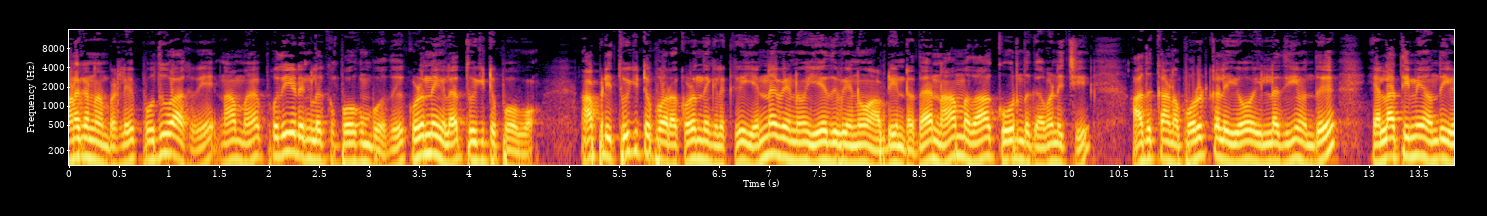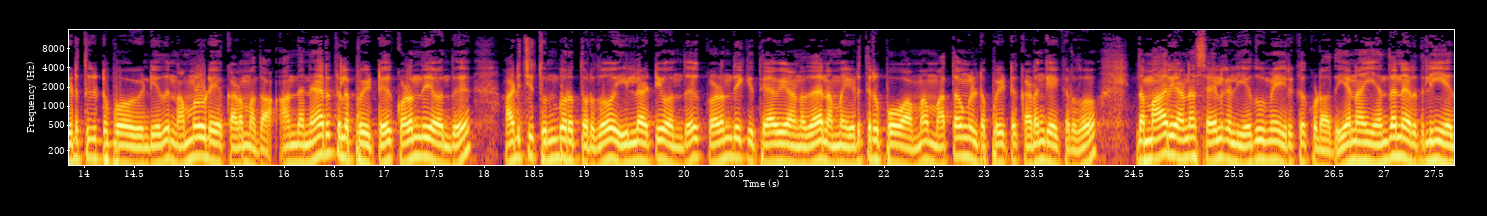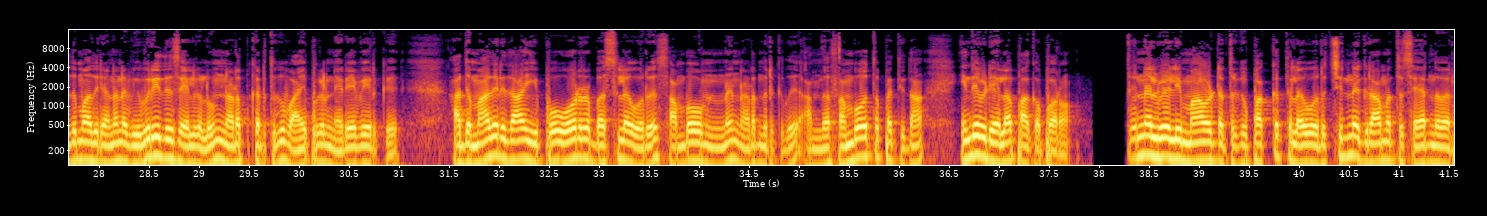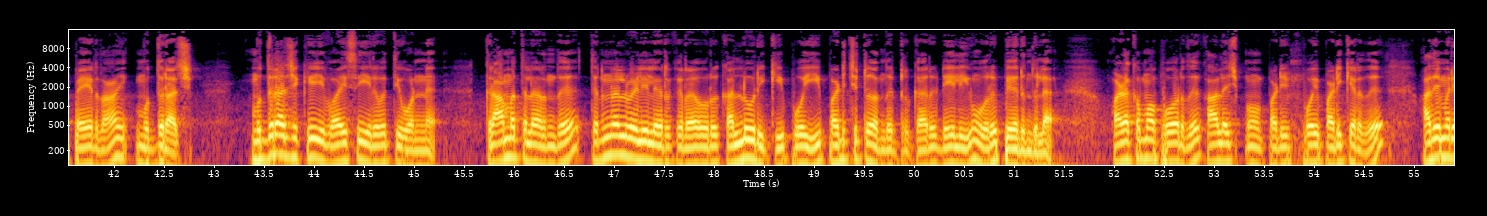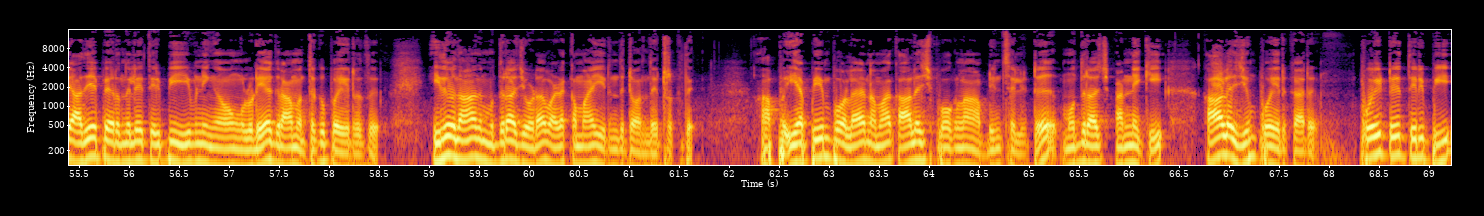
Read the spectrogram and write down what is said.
வணக்கம் நண்பர்களே. பொதுவாகவே நாம் பொது இடங்களுக்கு போகும்போது குழந்தைங்கள தூக்கிட்டு போவோம். அப்படி தூக்கிட்டு போகிற குழந்தைங்களுக்கு என்ன வேணும் ஏது வேணும் அப்படின்றத நாம் தான் கூர்ந்து கவனித்து அதுக்கான பொருட்களையோ இல்லதையும் வந்து எல்லாத்தையுமே வந்து எடுத்துக்கிட்டு போக வேண்டியது நம்மளுடைய கடமை தான். அந்த நேரத்தில் போயிட்டு குழந்தைய வந்து அடித்து துன்புறுத்துறதோ இல்லாட்டி வந்து குழந்தைக்கு தேவையானதை நம்ம எடுத்துகிட்டு போகாமல் மற்றவங்கள்ட்ட போயிட்டு கடன் கேட்குறதோ இந்த மாதிரியான செயல்கள் எதுவுமே இருக்கக்கூடாது. ஏன்னா எந்த நேரத்துலையும் எது மாதிரியான விபரீத செயல்களும் நடக்கிறதுக்கு வாய்ப்புகள் நிறையவே இருக்குது அது மாதிரி தான் இப்போது ஓடுற பஸ்ஸில் ஒரு சம்பவம்னு நடந்திருக்குது. அந்த சம்பவத்தை பற்றி தான் இந்த வீடியோவில் பார்க்க போகிறோம் திருநெல்வேலி மாவட்டத்துக்கு பக்கத்தில் ஒரு சின்ன கிராமத்தை சேர்ந்தவர் பெயர் தான் முத்துராஜ். முத்துராஜுக்கு வயசு இருபத்தி ஒன்று கிராமத்தில் இருந்து திருநெல்வேலியில் இருக்கிற ஒரு கல்லூரிக்கு போய் படிச்சுட்டு வந்துட்டுருக்காரு டெய்லியும் ஒரு பேருந்தில். வழக்கமாக போகிறது காலேஜ் படி போய் படிக்கிறது. அதே மாதிரி அதே பேருந்துலேயே திருப்பி ஈவினிங் அவங்களுடைய கிராமத்துக்கு போயிடுறது. இதுதான் முத்துராஜோட வழக்கமாக இருந்துட்டு வந்துட்டுருக்குது. அப்போ எப்பயும் போல் நம்ம காலேஜ் போகலாம் அப்படின்னு சொல்லிட்டு முத்துராஜ் அன்னைக்கு காலேஜும் போயிருக்காரு. போயிட்டு திருப்பி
